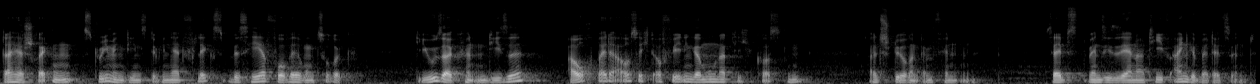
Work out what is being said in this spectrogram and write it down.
Daher schrecken Streamingdienste wie Netflix bisher vor Werbung zurück. Die User könnten diese, auch bei der Aussicht auf weniger monatliche Kosten, als störend empfinden selbst wenn sie sehr nativ eingebettet sind.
